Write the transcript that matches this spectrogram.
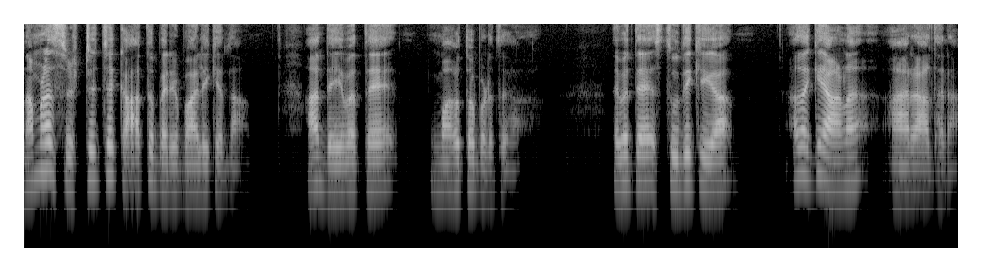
നമ്മളെ സൃഷ്ടിച്ച് കാത്ത് പരിപാലിക്കുന്ന ആ ദൈവത്തെ മഹത്വപ്പെടുത്തുക ദൈവത്തെ സ്തുതിക്കുക. അതൊക്കെയാണ് ആരാധന.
